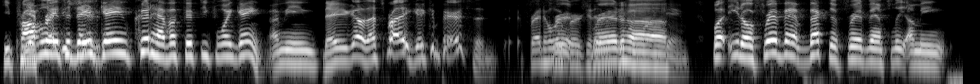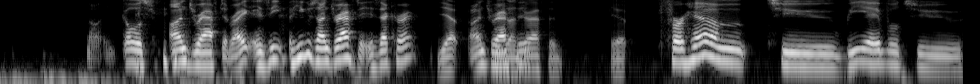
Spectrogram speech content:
He probably Fred in today's shoot. game could have a 50 point game. I mean, There you go. That's probably a good comparison. Fred Fred- Hoiberg could Fred, have a 50 uh, point game. but you know, Fred Van back to Fred VanVleet. I mean, no, he goes undrafted, right? Is he? He was undrafted. Is that correct? Yep, he was Undrafted. undrafted. Yep. For him to be able to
